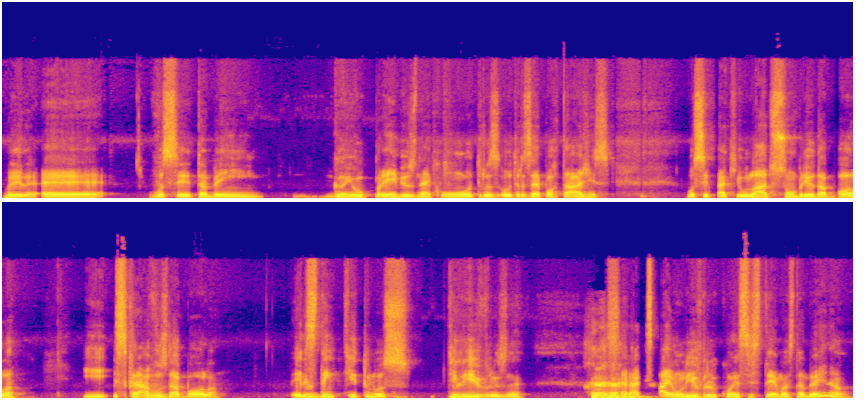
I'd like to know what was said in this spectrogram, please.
Breila, é, você também ganhou prêmios né, com outros, outras reportagens. Você está aqui, O Lado Sombrio da Bola e Escravos da Bola. Eles hum. têm títulos de livros, né? Será que sai um livro com esses temas também, não?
